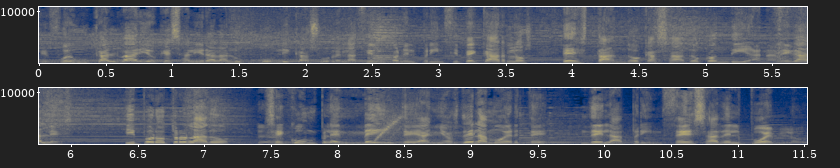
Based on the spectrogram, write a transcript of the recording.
que fue un calvario que saliera a la luz pública su relación con el príncipe Carlos, estando casado con Diana de Gales. Y por otro lado, se cumplen 20 años de la muerte de la princesa del pueblo.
